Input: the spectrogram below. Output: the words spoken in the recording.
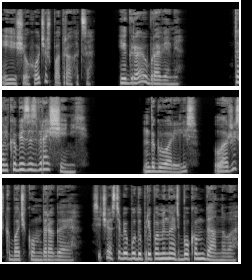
И еще хочешь потрахаться? Играю бровями. Только без извращений. Договорились. Ложись кабачком, дорогая. Сейчас тебе буду припоминать боком данного.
